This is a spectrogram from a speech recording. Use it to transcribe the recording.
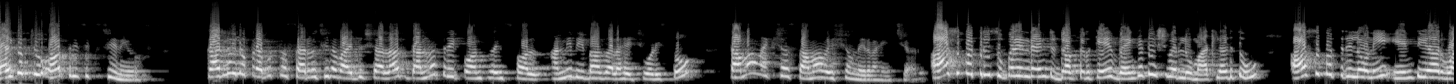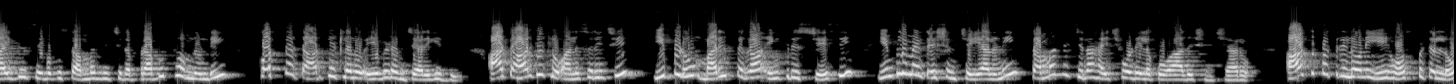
Welcome to O three sixty news. Kurnool ప్రభుత్వ సర్వజన వైద్యశాల ధన్వంతరి కాన్ఫరెన్స్ హాల్ అన్ని విభాగాల హెచ్ఓడిస్తో సమావేశ సమావేశం నిర్వహించారు. ఆసుపత్రి సూపరింటెండెంట్ డాక్టర్ కె వెంకటేశ్వర్లు మాట్లాడుతూ ఆసుపత్రిలోని ఎన్టీఆర్ వైద్య సేవకు సంబంధించిన ప్రభుత్వం నుండి కొత్త టార్గెట్లను ఇవ్వడం జరిగింది. ఆ టార్గెట్లు అనుసరించి ఇప్పుడు మరింతగా ఇంక్రీజ్ చేసి ఇంప్లిమెంటేషన్ చేయాలని సంబంధించిన హెచ్ఓడీలకు ఆదేశించారు. ఆసుపత్రిలోని ఈ హాస్పిటల్లో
